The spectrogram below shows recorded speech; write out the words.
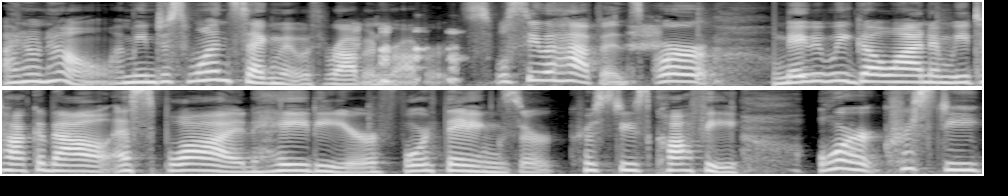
I don't know. I mean, just one segment with Robin Roberts. We'll see what happens. Or maybe we go on and we talk about Espoir and Haiti or Four Things or Christie's Coffee. Or Christy,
